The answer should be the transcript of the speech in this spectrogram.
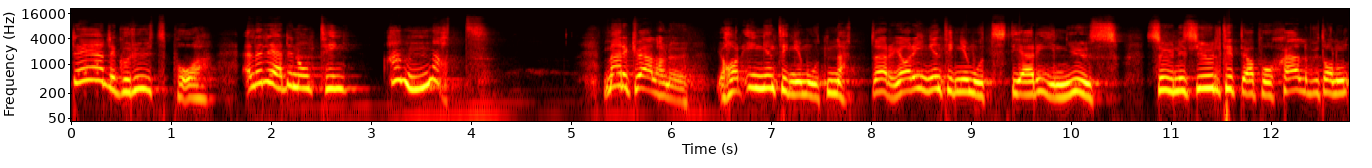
det det går ut på? Eller är det någonting annat? Märk väl här nu, jag har ingenting emot nötter, jag har ingenting emot stearinljus. Sunis jul tittar jag på själv utan någon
